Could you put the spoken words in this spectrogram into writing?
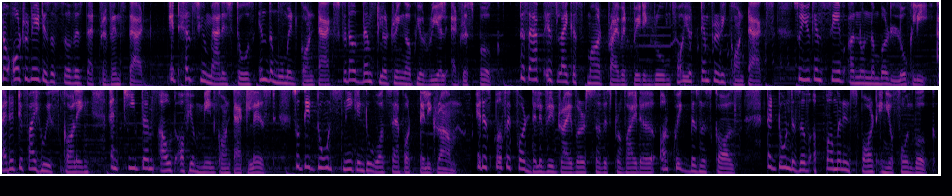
Now Alternate is a service that prevents that. It helps you manage those in the moment contacts without them cluttering up your real address book. This app is like a smart private waiting room for your temporary contacts, so you can save unknown number locally, identify who is calling, and keep them out of your main contact list so they don't sneak into WhatsApp or Telegram. It is perfect for delivery drivers, service provider, or quick business calls that don't deserve a permanent spot in your phone book.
